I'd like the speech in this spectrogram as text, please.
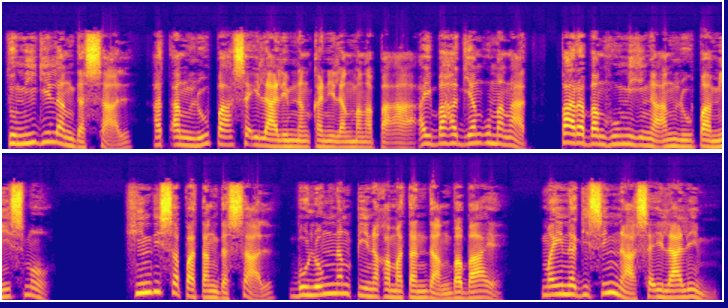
Tumigil ang dasal, at ang lupa sa ilalim ng kanilang mga paa ay bahagyang umangat, para bang humihinga ang lupa mismo. Hindi sapat ang dasal, bulong ng pinakamatandang babae. May nagising na sa ilalim.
